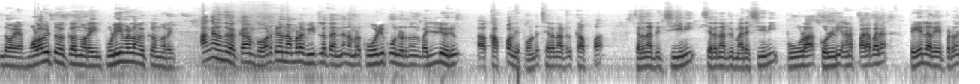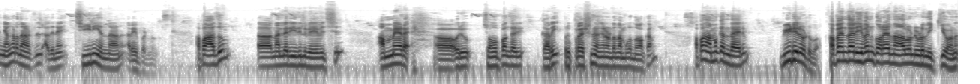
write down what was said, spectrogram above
എന്താ പറയുക മുളവിട്ട് വെക്കുക എന്ന് പറയും പുളിയും വെള്ളം വെക്കുക എന്ന് പറയും. അങ്ങനെ ഒന്ന് വെക്കാൻ പോകണം പിന്നെ നമ്മുടെ വീട്ടിൽ തന്നെ നമ്മുടെ കോഴിക്കൂണ്ട് ഇടുന്ന വലിയൊരു കപ്പ നിൽപ്പുണ്ട് ചില നാട്ടിൽ കപ്പ ചില നാട്ടിൽ ചീനി ചില നാട്ടിൽ മരച്ചീനി പൂള കൊള്ളി അങ്ങനെ പല പല പേരിലറിയപ്പെടുന്ന ഞങ്ങളുടെ നാട്ടിൽ അതിനെ ചീനി എന്നാണ് അറിയപ്പെടുന്നത്. അപ്പോൾ അതും നല്ല രീതിയിൽ വേവിച്ച് അമ്മയുടെ ഒരു ചുമപ്പം കറി കറി പ്രിപ്പറേഷനും എങ്ങനെ ഉണ്ടെന്ന് നമുക്ക് നോക്കാം. അപ്പോൾ നമുക്ക് എന്തായാലും വീഡിയോയിലോട്ട് പോകാം അപ്പോൾ എന്തായാലും ഇവൻ കുറേ നാളുകൊണ്ട് ഇവിടെ നിൽക്കുവാണ്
